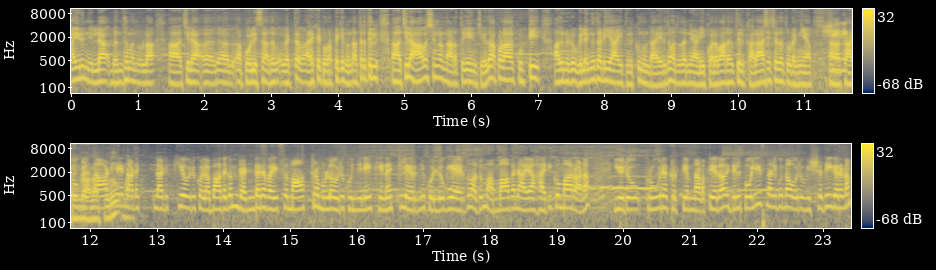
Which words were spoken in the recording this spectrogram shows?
ആയിരുന്നില്ല ബന്ധമെന്നുള്ള ചില പോലീസ് അത് വ്യക്ത അരക്കിട്ട് ഉറപ്പിക്കുന്നുണ്ട്. അത്തരത്തിൽ ചില ആവശ്യങ്ങൾ നടത്തുകയും ചെയ്തു. അപ്പോൾ ആ കുട്ടി അതിനൊരു വിലങ്ങുതടിയായി നിൽക്കുന്നുണ്ടായിരുന്നു. അത് തന്നെയാണ് ഈ കൊലപാതകത്തിൽ കലാശിച്ചത് തുടങ്ങിയ കാര്യങ്ങളാണ്. നടുക്കിയ ഒരു കൊലപാതകം രണ്ടര വയസ്സ് മാത്രമുള്ള ഒരു കുഞ്ഞിനെ കിണറ്റിലെറിഞ്ഞു കൊല്ലുകയായിരുന്നു. അതും അമ്മാവനായ ഹരികുമാറാണ് ഈ ഒരു ക്രൂരകൃത്യം നടത്തിയത്. ഇതിൽ പോലീസ് നൽകുന്ന ഒരു വിശദീകരണം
